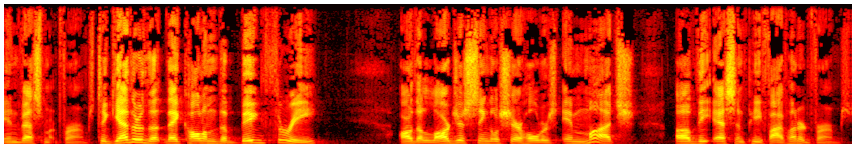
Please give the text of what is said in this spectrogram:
investment firms. Together, they call them the Big Three, are the largest single shareholders in much of the S&P 500 firms.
